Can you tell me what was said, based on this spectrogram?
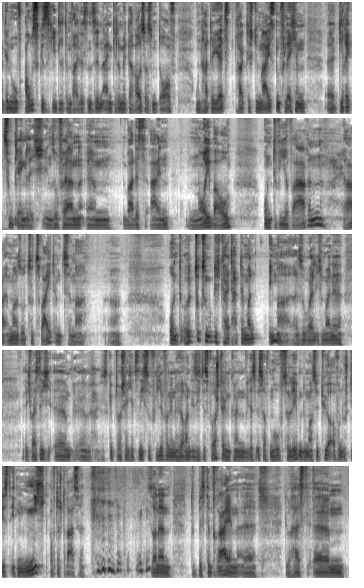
den Hof ausgesiedelt im weitesten Sinn, einen Kilometer raus aus dem Dorf und hatte jetzt praktisch die meisten Flächen äh, direkt zugänglich. Insofern ähm, war das ein Neubau und wir waren ja immer so zu zweit im Zimmer. Ja. Und Rückzugsmöglichkeit hatte man immer, also weil ich meine, ich weiß nicht, ähm, äh, es gibt wahrscheinlich jetzt nicht so viele von den Hörern, die sich das vorstellen können, wie das ist, auf dem Hof zu leben. Du machst die Tür auf und du stehst eben nicht auf der Straße, sondern du bist im Freien. Äh, du hast ähm,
